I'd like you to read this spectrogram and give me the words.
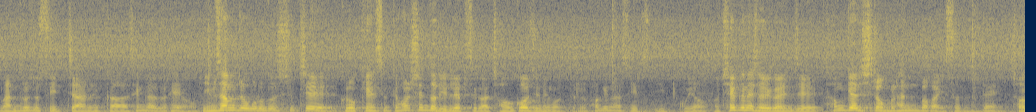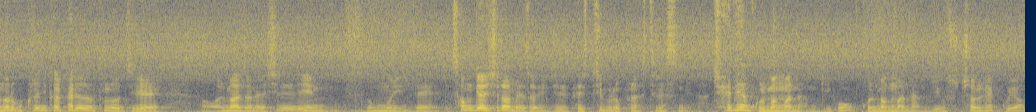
만들어줄 수 있지 않을까 생각을 해요. 임상적으로도 실제 그렇게 했을 때 훨씬 더 릴랩스가 적어지는 것들을 확인할 수 있, 고요 최근에 저희가 이제 성견 실험을 한 바가 있었는데 전후로브 클리니컬 페리오돈톨로지에 어, 얼마 전에 실린 논문인데 성견 실험에서 이제 베스티뷴러 플라스티를 했습니다. 최대한 골막만 남기고 골막만 남기고 수처를 했고요.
